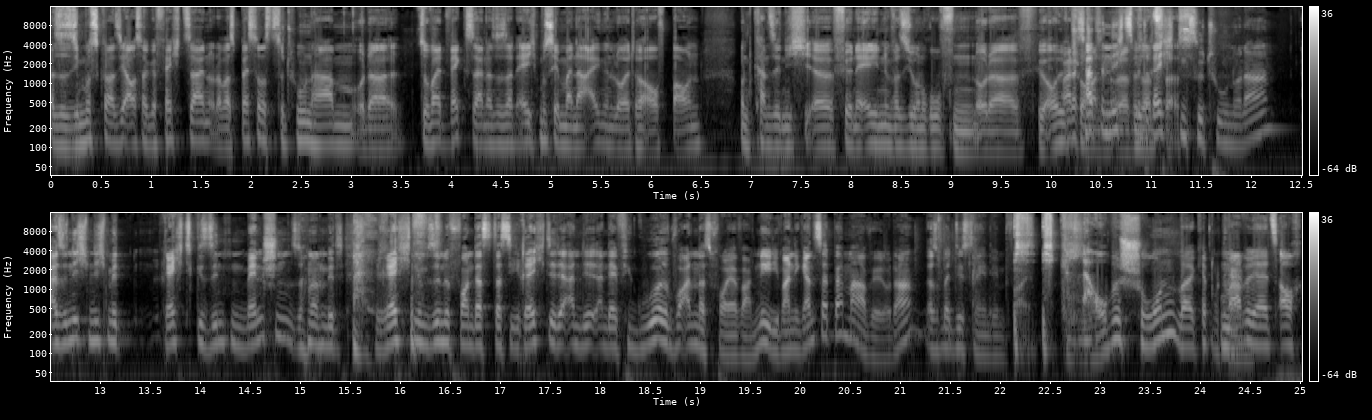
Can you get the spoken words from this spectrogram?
Also sie muss quasi außer Gefecht sein oder was Besseres zu tun haben oder so weit weg sein, dass sie sagt, ey, ich muss hier meine eigenen Leute aufbauen und kann sie nicht äh, für eine Alien-Invasion rufen oder für Ultron Aber das hatte nichts mit Rechten was. zu tun, oder? Also nicht, nicht mit rechtgesinnten Menschen, sondern mit Rechten im Sinne von, dass, dass die Rechte der, an, der, an der Figur woanders vorher waren. Nee, die waren die ganze Zeit bei Marvel, oder? Also bei Disney in dem Fall. Ich glaube schon, weil Captain Okay. Marvel ja jetzt auch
